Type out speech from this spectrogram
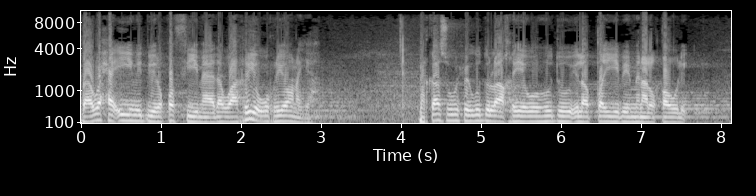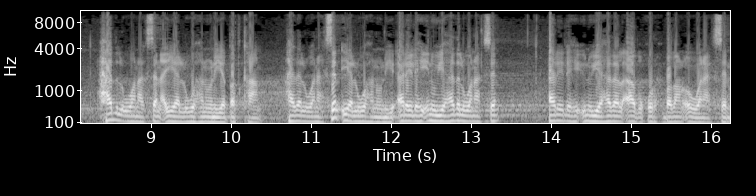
baa waxaa ii yimid buu yidhi qof yimaada waa riyo uu riyoonaya. Markaasuu wuxuu igu dul akhriyay wahuduu ila ayibi min alqowli hadal wanaagsan ayaa lagu hanuuniya dadkan. Hadal wanaagsan ayaa lagu hanuuniya. Alailahi inuu yahay hadal wanaagsan? Alailahi inuu yahay hadal aad u qurux badan oo wanaagsan?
